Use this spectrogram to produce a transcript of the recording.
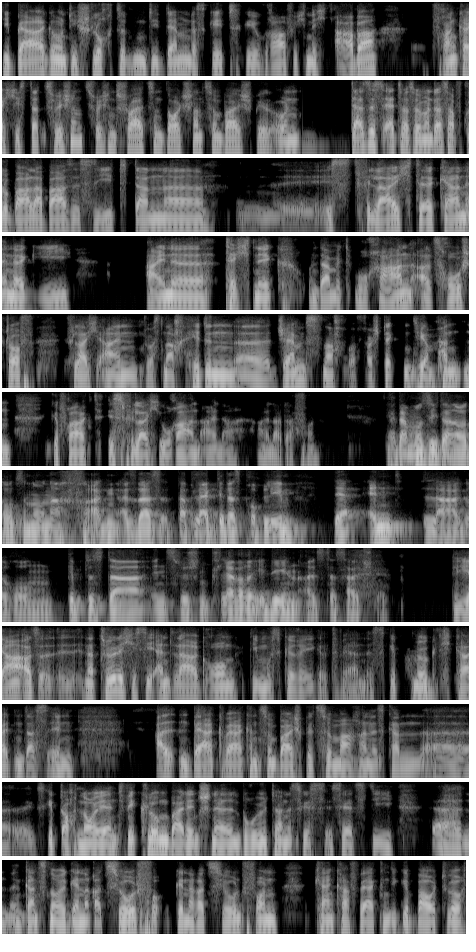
die Berge und die Schluchten und die Dämme, das geht geografisch nicht. Aber Frankreich ist dazwischen, zwischen Schweiz und Deutschland zum Beispiel. Und das ist etwas, wenn man das auf globaler Basis sieht, dann äh, ist vielleicht äh, Kernenergie eine Technik und damit Uran als Rohstoff vielleicht ein, du hast nach Hidden äh, Gems, nach versteckten Diamanten gefragt, ist vielleicht Uran einer, einer davon? Ja, da muss ich dann aber trotzdem noch nachfragen. Also das, da bleibt ja das Problem der Endlagerung. Gibt es da inzwischen clevere Ideen als der Salzstoff? Ja, also äh, natürlich ist die Endlagerung, die muss geregelt werden. Es gibt mhm. Möglichkeiten, das in alten Bergwerken zum Beispiel zu machen. Es, kann, äh, es gibt auch neue Entwicklungen bei den schnellen Brütern. Es ist, ist jetzt die äh, eine ganz neue Generation, Generation von Kernkraftwerken, die gebaut wird.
